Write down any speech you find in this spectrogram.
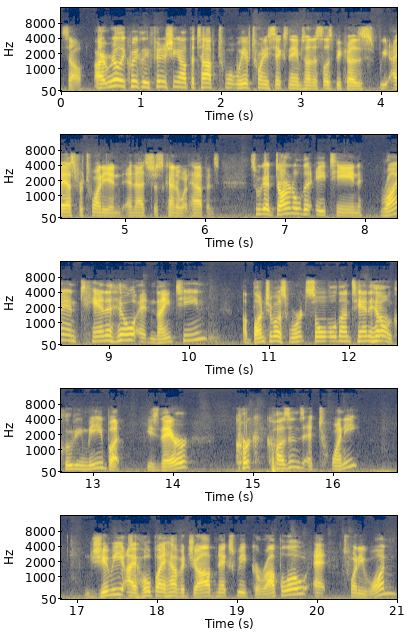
So, all right, really quickly, finishing out the top, tw- we have 26 names on this list because we, I asked for 20, and, and that's just kind of what happens. So we got Darnold at 18, Ryan Tannehill at 19. A bunch of us weren't sold on Tannehill, including me, but he's there. Kirk Cousins at 20. Jimmy, I hope I have a job next week. Garoppolo at 21.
